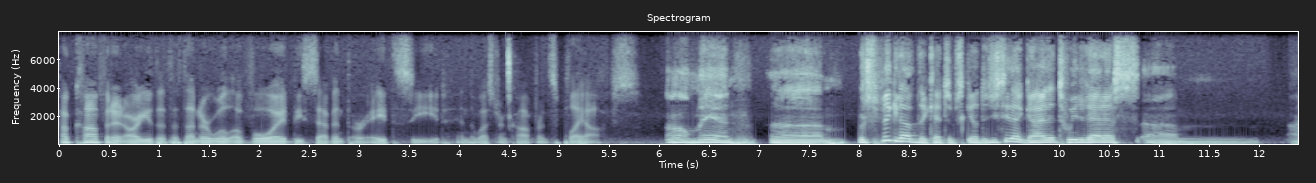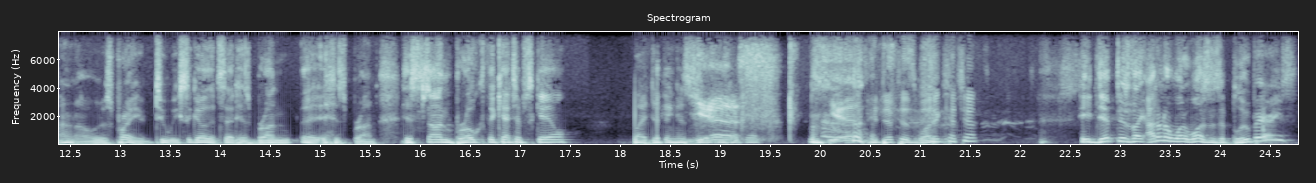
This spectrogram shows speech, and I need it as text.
how confident are you that the Thunder will avoid the seventh or eighth seed in the Western Conference playoffs? Oh man! Um, but speaking of the ketchup scale, did you see that guy that tweeted at us? Um, I don't know. It was probably two weeks ago that said his brun, uh, his brun, his son broke the ketchup scale by dipping his. Yes. yeah. he dipped his what in ketchup? He dipped his like I don't know what it was. Is it blueberries?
